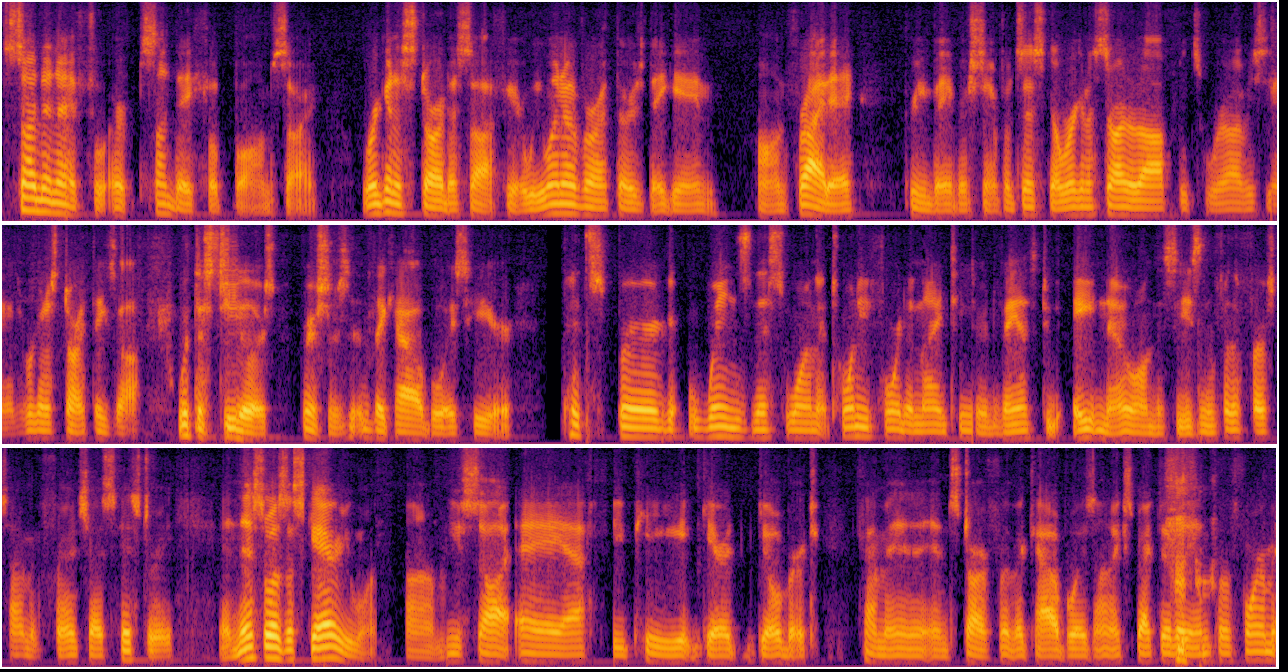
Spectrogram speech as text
Sunday night fo- or Sunday football. I'm sorry we're going to start us off here. We went over our Thursday game on Friday, Green Bay versus San Francisco. We're going to start it off. It's where obviously we're going to start things off with the Steelers versus the Cowboys here. Pittsburgh wins this one at 24 to 19 to advance to 8 0 on the season for the first time in franchise history. And this was a scary one. Um, you saw AAF VP Garrett Gilbert come in and start for the Cowboys unexpectedly and perform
